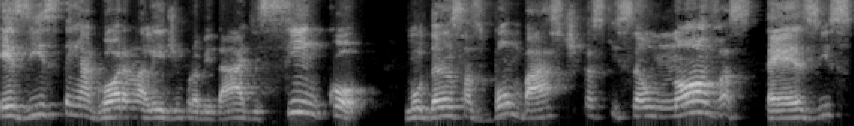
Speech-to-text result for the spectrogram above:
Existem agora na lei de improbidade cinco mudanças bombásticas que são novas teses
